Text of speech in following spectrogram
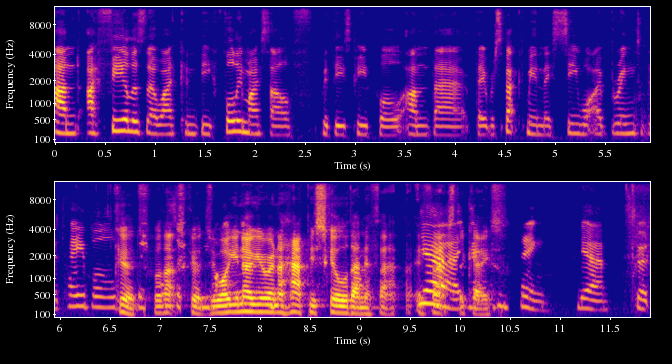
And i feel as though i can be fully myself with these people and they they respect me and they see what i bring to the table Good. Well, that's good. Well, you know you're in a happy school then, if that if yeah, that's the yeah, case. thing. yeah it's good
